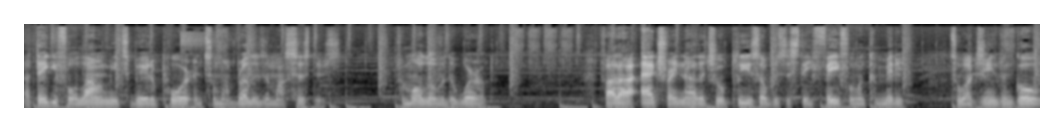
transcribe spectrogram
I thank you for allowing me to be able to pour into my brothers and my sisters from all over the world. Father, I ask right now that you will please help us to stay faithful and committed to our dreams and goals.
